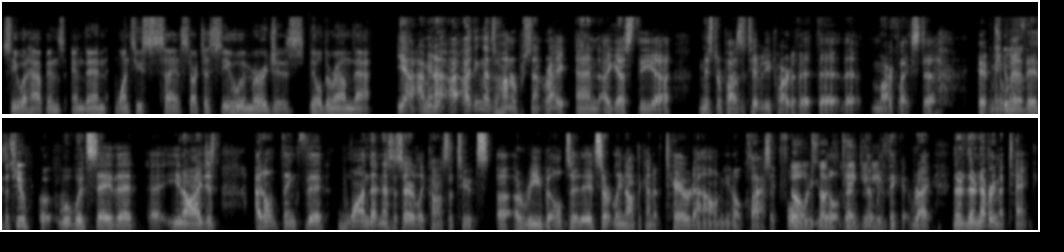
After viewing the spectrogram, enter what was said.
see what happens, and then once you start to see who emerges, build around that. Yeah, I mean, I, I think that's 100 percent right, and I guess the uh, Mr. Positivity part of it that that Mark likes to hit me you, with man. is That's you. would say that uh, you know I just I don't think that one that necessarily constitutes a, a rebuild. So it's certainly not the kind of tear down, you know, classic full no, rebuild that, that we think. It, right? They're they're never going to tank.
